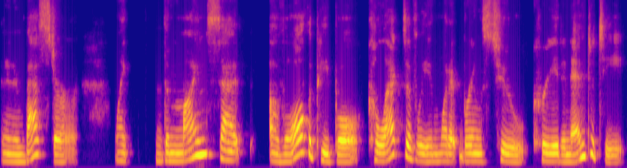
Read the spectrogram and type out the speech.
and an investor like the mindset of all the people collectively and what it brings to create an entity,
